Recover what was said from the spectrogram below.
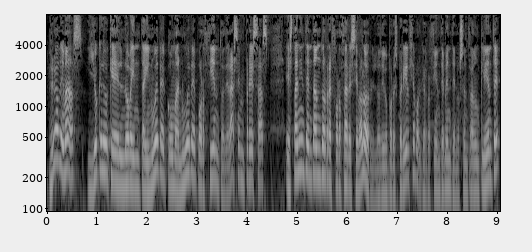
pero además, yo creo que el 99,9% de las empresas están intentando reforzar ese valor, y lo digo por experiencia porque recientemente nos ha entrado un cliente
